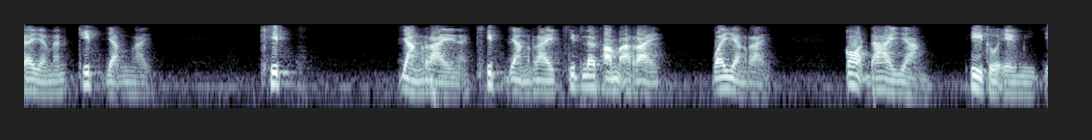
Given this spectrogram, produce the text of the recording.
ได้อย่างนั้น คิดอย่างไร คิดอย่างไรนะคิดอย่างไร คิดแล้วทำอะไร ไว้อย่างไร ก็ได้อย่างที่ตัวเองมีเจ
